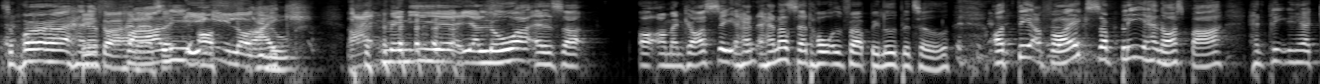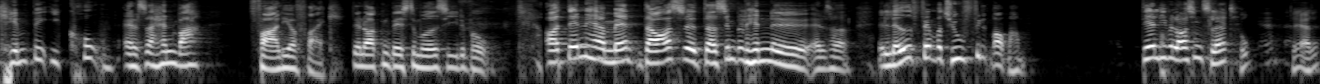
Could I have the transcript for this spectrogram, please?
Så prøv at høre, han Det er gør han altså farlig ikke og fræk. Nej, men I, øh, jeg lover altså, og, og man kan også se, at han, han har sat håret, før billedet blev taget. Og derfor ikke, så blev han også bare, han blev det her kæmpe ikon. Altså han var farlig og fræk. Det er nok den bedste måde at sige det på. Og den her mand, der er også, der er simpelthen øh, altså, lavet 25 film om ham. Det er alligevel også en slat. Jo, det er det.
